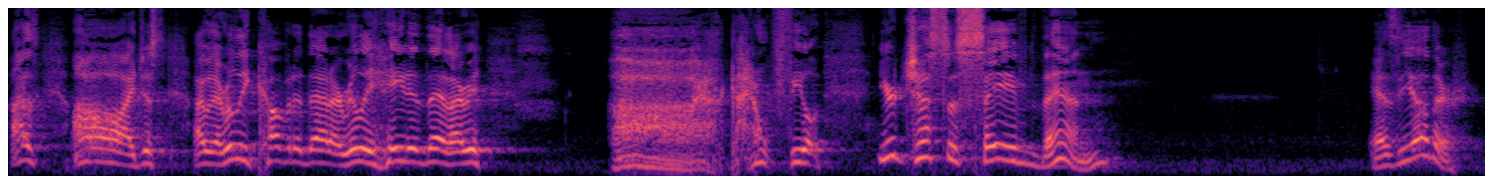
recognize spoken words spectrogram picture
I was, oh, I just, I really coveted that. I really hated that. I really, oh, I don't feel, you're just as saved then as the other,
